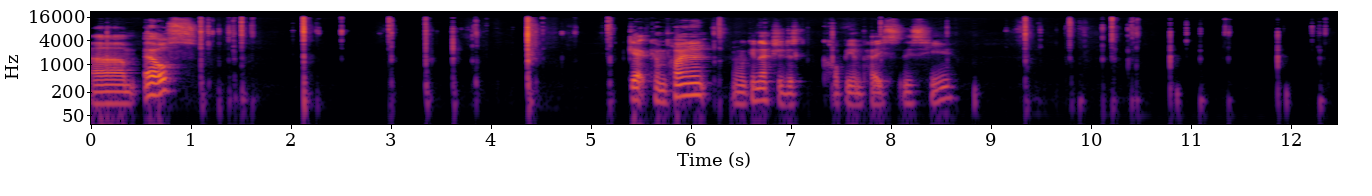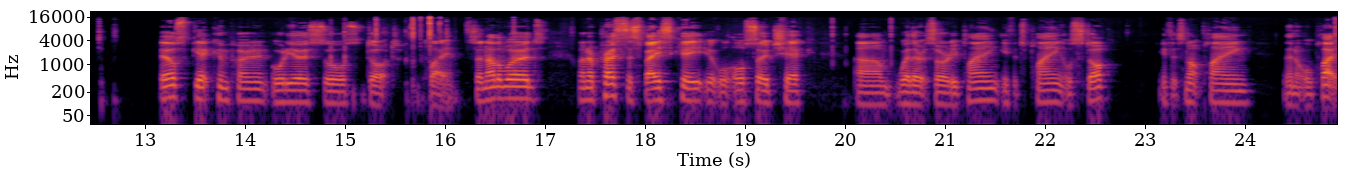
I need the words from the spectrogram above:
Um, else, get component, and we can actually just copy and paste this here. else get component audio source dot play. So in other words, when I press the space key, it will also check um, whether it's already playing. If it's playing, it will stop. If it's not playing, then it will play.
